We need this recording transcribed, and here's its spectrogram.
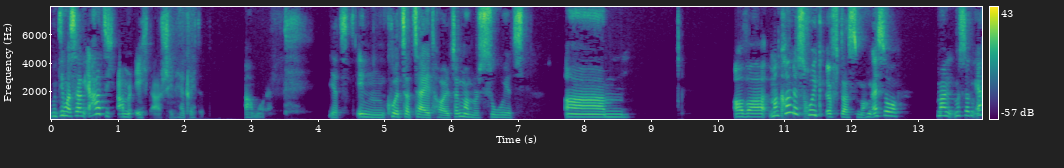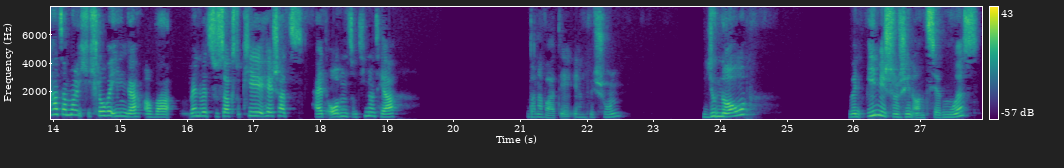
Und die muss sagen, er hat sich einmal echt auch schön hergerichtet. Einmal. Jetzt in kurzer Zeit halt, sagen wir mal so jetzt. Ähm, aber man kann das ruhig öfters machen. Also, man muss sagen, er hat's einmal, ich, ich lobe ihn, gell, aber wenn du jetzt so sagst, okay, hey Schatz, heute abends und hin und her, dann erwarte ich irgendwie schon. You know, wenn ich mich schon schön anziehen muss,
